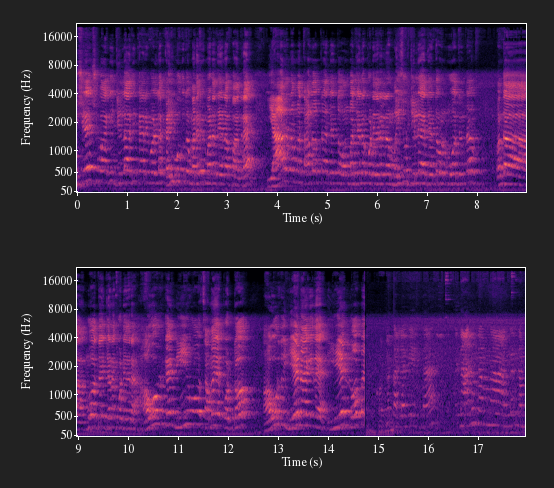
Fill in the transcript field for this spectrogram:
ವಿಶೇಷವಾಗಿ ಜಿಲ್ಲಾಧಿಕಾರಿಗಳನ್ನ ಕೈ ಮುಗಿದು ಮನವಿ ಏನಪ್ಪಾ ಅಂದ್ರೆ, ಯಾರು ನಮ್ಮ ತಾಲೂಕಾದ್ಯಂತ ಒಂಬತ್ತು ಜನ ಕೊಟ್ಟಿದ್ದಾರೆ ನಮ್ಮ ಮೈಸೂರು ಜಿಲ್ಲೆಯಾದ್ಯಂತ ಒಂದು ಮೂವತ್ತರಿಂದ ಒಂದ ಮೂವತ್ತೈದು ಜನ ಕೊಟ್ಟಿದ್ದಾರೆ, ಅವ್ರಿಗೆ ನೀವು ಸಮಯ ಕೊಟ್ಟು ಅವ್ರದ್ದು ಏನಾಗಿದೆ, ಏನ್ ಲೋಪ ನಾನು ನಮ್ಮ ನಮ್ಮ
